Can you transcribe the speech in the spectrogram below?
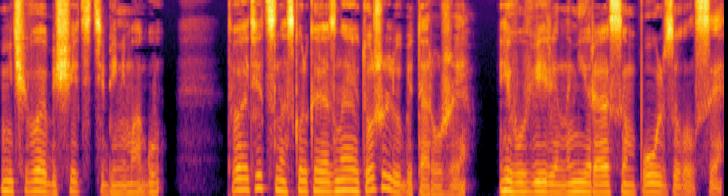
Ничего обещать тебе не могу. Твой отец, насколько я знаю, тоже любит оружие. И уверен, не раз им пользовался.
